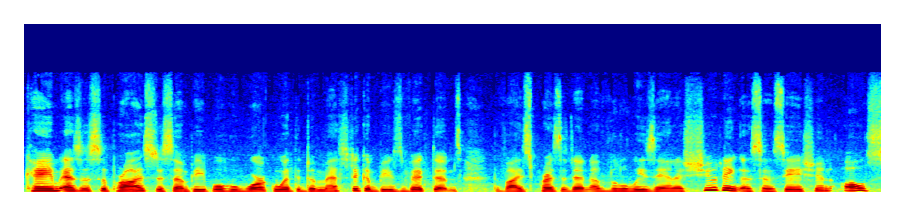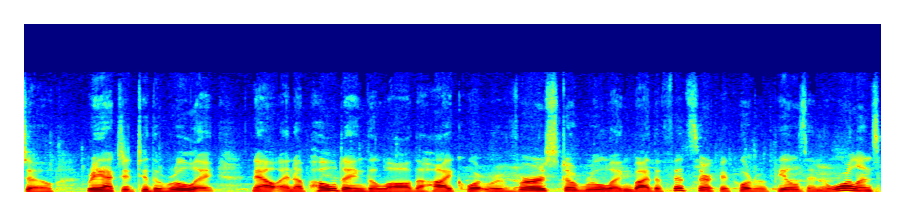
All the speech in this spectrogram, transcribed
came as a surprise to some people who work with domestic abuse victims. The vice president of the Louisiana Shooting Association also reacted to the ruling. Now, in upholding the law, the High Court reversed a ruling by the Fifth Circuit Court of Appeals in New Orleans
